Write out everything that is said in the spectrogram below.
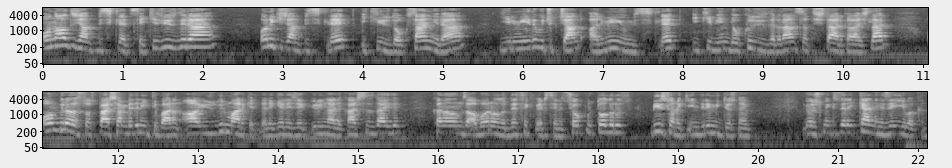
16 jant bisiklet 800 lira, 12 jant bisiklet 290 lira, 27,5 jant alüminyum bisiklet 2900 liradan satışta arkadaşlar. 11 Ağustos Perşembeden itibaren A101 marketlere gelecek ürünlerle karşınızdaydık. Kanalımıza abone olur, destek verirseniz çok mutlu oluruz. Bir sonraki indirim videosuna görüşmek üzere. Kendinize iyi bakın.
